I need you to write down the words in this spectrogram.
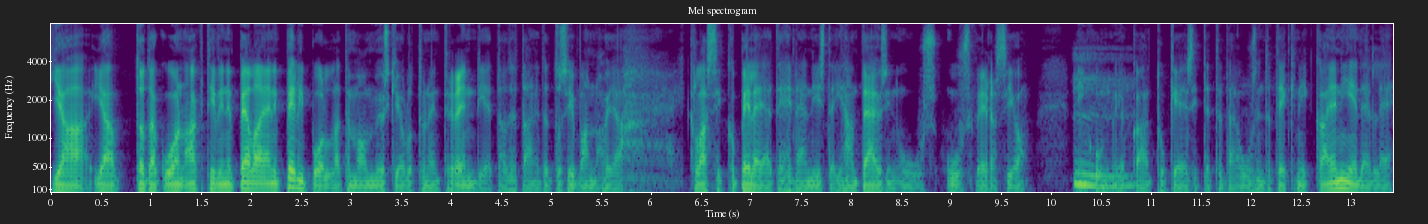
Ja, ja tota, kun on aktiivinen pelaaja, niin pelipuolella tämä on myöskin ollut tämmöinen trendi, että otetaan niitä tosi vanhoja klassikkopelejä ja tehdään niistä ihan täysin uusi, uusi versio, niin kuin, Mm. joka tukee sitten tätä uusinta tekniikkaa ja niin edelleen.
